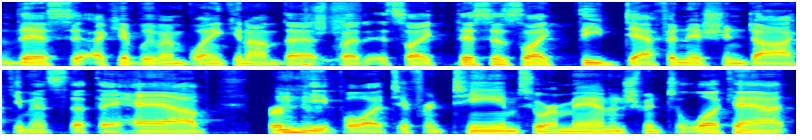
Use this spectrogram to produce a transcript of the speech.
this i can't believe i'm blanking on that but it's like this is like the definition documents that they have for mm-hmm. people at different teams who are management to look at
